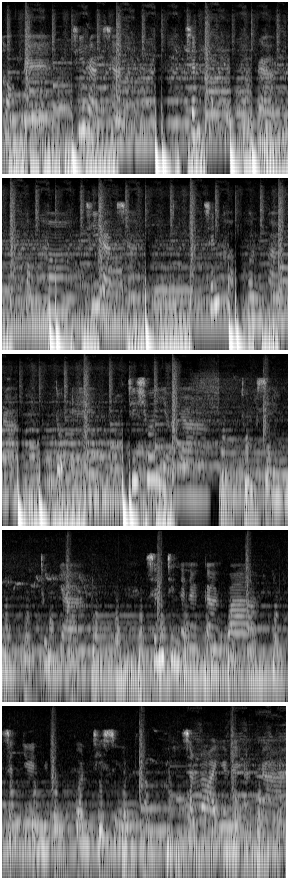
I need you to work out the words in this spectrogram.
ของแม่ที่รักฉัน ฉันขอ ที่ช่วยเยียวยา ทุกสิ่ง ทุกอย่าง ฉันจินตนาการว่า ฉันยืนอยู่บนที่สูงฉันลอยอยู่ในอากาศ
